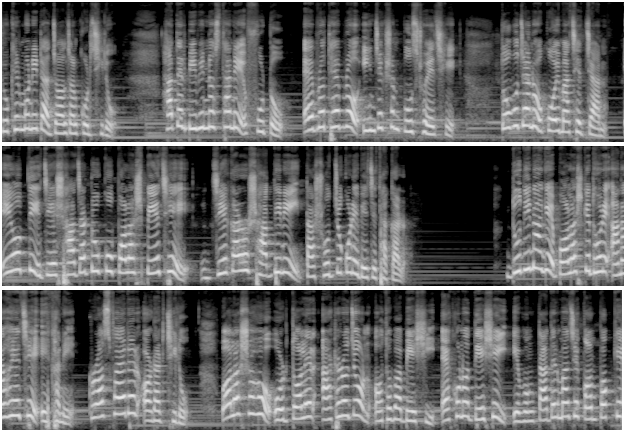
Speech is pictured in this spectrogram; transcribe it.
চোখের মনিটা জলজল করছিল। হাতের বিভিন্ন স্থানে ফুটো এবড়ো থেবড়ো ইঞ্জেকশন পুস্ট হয়েছে। তবু যেন কই মাছের চান এ অবধি যে সাজাটুকু পলাশ পেয়েছে, যে কারোর সাধ্যি নেই তা সহ্য করে বেঁচে থাকার। দুদিন আগে পলাশকে ধরে আনা হয়েছে এখানে। ক্রসফায়ারের অর্ডার ছিল। পলাশসহ ওর দলের আঠারো জন অথবা বেশি এখনও দেশেই এবং তাদের মাঝে কমপক্ষে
